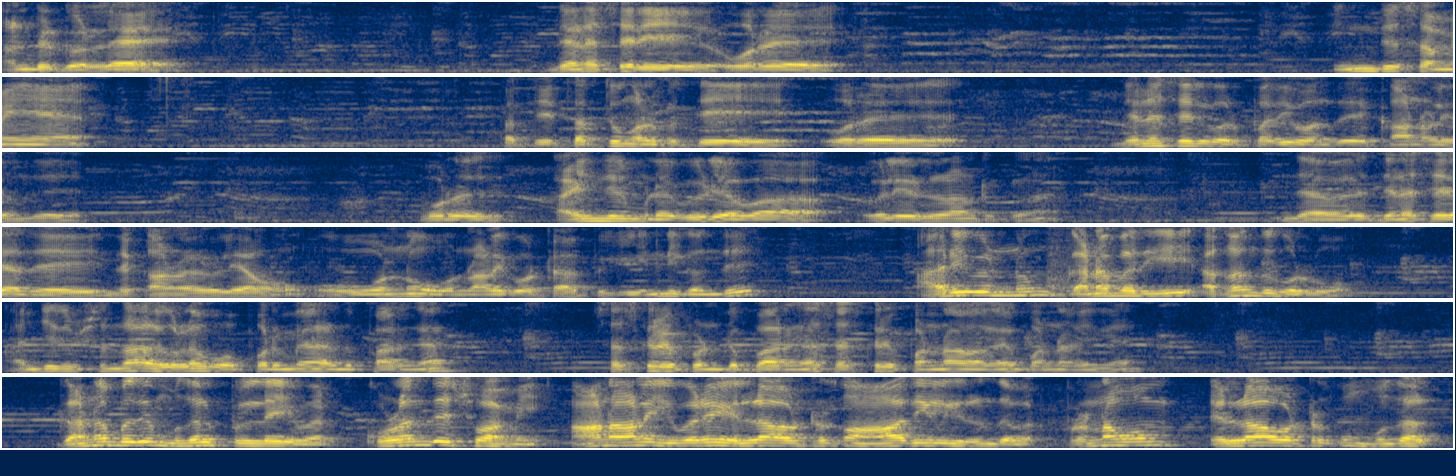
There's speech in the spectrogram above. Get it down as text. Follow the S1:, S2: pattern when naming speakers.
S1: அன்பிற்குள்ளே தினசரி ஒரு இந்து சமய பற்றி தத்துவங்களை பற்றி ஒரு தினசரி ஒரு பதிவு வந்து காணொளி வந்து ஒரு ஐந்து நிமிட வீடியோவாக வெளியிடலான் இருக்கிறேன் இந்த தினசரி அந்த இந்த காணொளி வழியாகவும் ஒவ்வொன்றும் ஒரு நாளைக்கு ஒரு டாபிக் இன்றைக்கி வந்து அறிவென்னும் கணபதியை அகர்ந்து கொள்வோம். அஞ்சு நிமிஷம் தான் அதுக்குள்ளே பொறுமையாக இருந்து பாருங்கள் சப்ஸ்கிரைப் பண்ணிட்டு பாருங்கள் சப்ஸ்கிரைப் பண்ணாதவங்க பண்ணுவீங்க கணபதி முதல் பிள்ளை இவர். குழந்தை சுவாமி. ஆனாலும் இவரே எல்லாவற்றுக்கும் ஆதியில் இருந்தவர். பிரணவம் எல்லாவற்றுக்கும் முதல்.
